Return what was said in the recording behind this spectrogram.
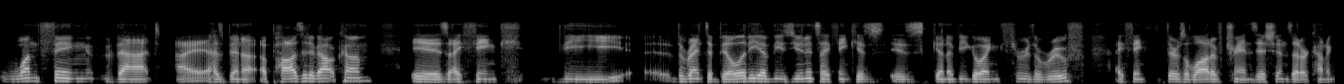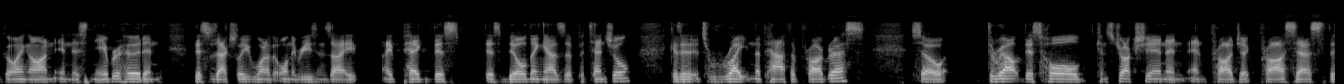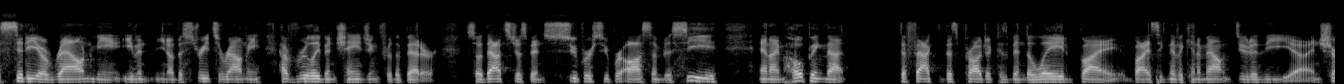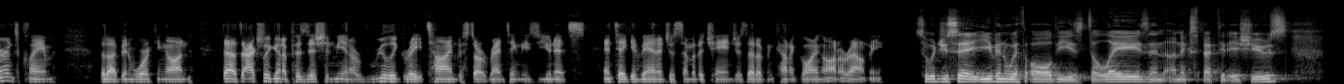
one thing that I, has been a, a, positive outcome is I think the the rentability of these units I think is is going to be going through the roof. I think there's a lot of transitions that are kind of going on in this neighborhood and this is actually one of the only reasons I I pegged this this building as a potential because it's right in the path of progress. So throughout this whole construction and, and project process the city around me even you know the streets around me have really been changing for the better so that's just been super super awesome to see and i'm hoping that the fact that this project has been delayed by by a significant amount due to the uh, insurance claim that I've been working on, that's actually going to position me in a really great time to start renting these units and take advantage of some of the changes that have been kind of going on around me. So, would you say, even with all these delays and unexpected issues,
